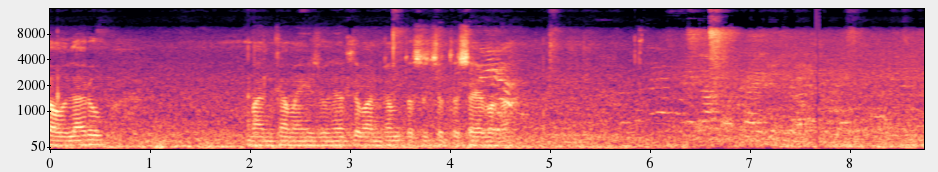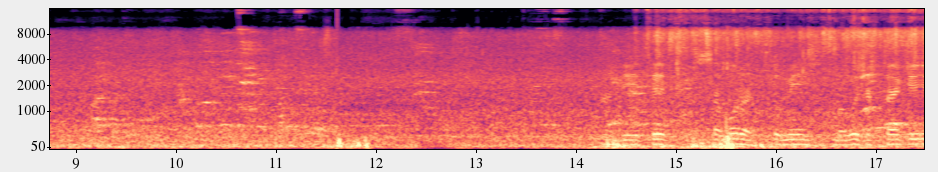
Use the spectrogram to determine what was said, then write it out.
कौलारू बांधकाम आहे जुन्यातलं बांधकाम तसंच तसं आहे बघा. आणि इथे समोरच तुम्ही बघू शकता की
